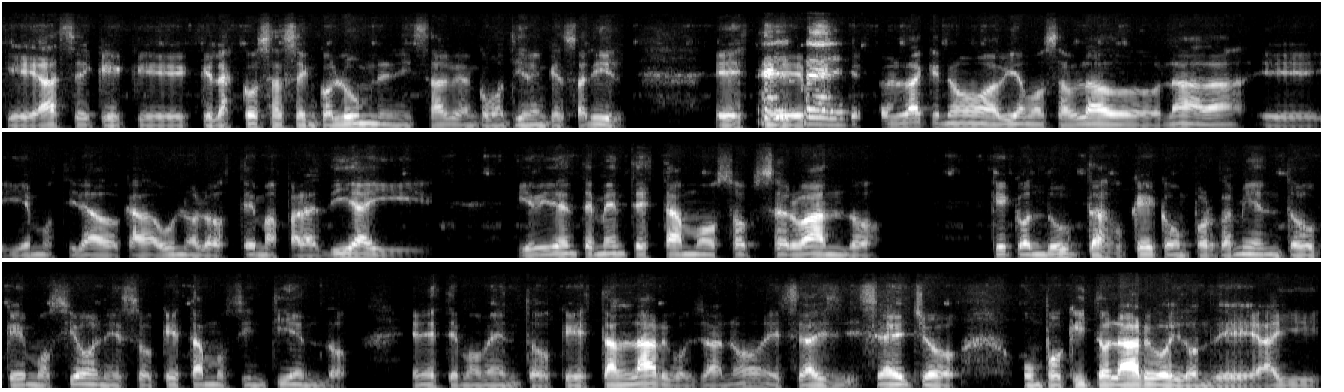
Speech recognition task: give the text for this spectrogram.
que hace que, las cosas se encolumnen y salgan como tienen que salir. Este, la verdad que no habíamos hablado nada eh, y hemos tirado cada uno los temas para el día y evidentemente estamos observando qué conductas o qué comportamiento o qué emociones o qué estamos sintiendo en este momento, que es tan largo ya, ¿no? Eh, se ha, hecho un poquito largo y donde hay,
